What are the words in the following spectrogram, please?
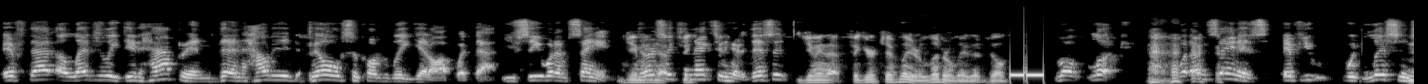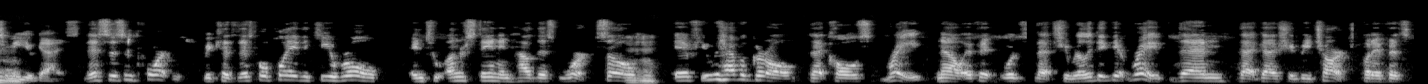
if that allegedly did happen, then how did Bill supposedly get off with that? You see what I'm saying? Do you mean There's a connection here. This is Do you mean that figuratively or literally that Bill? well, look. what I'm saying is, if you would listen to me, Mhm. you guys, this is important because this will play the key role into understanding how this works. So, Mhm. if you have a girl that calls rape, now if it was that she really did get raped, then that guy should be charged. But if it's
